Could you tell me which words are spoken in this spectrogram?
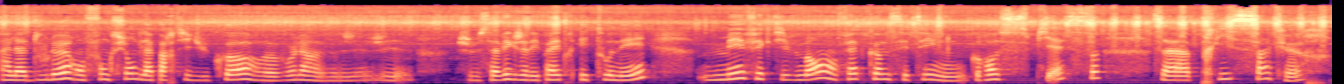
à la douleur en fonction de la partie du corps. Euh, voilà, je, je, savais que j'allais pas être étonnée. Mais effectivement, en fait, comme c'était une grosse pièce, ça a pris 5 heures.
